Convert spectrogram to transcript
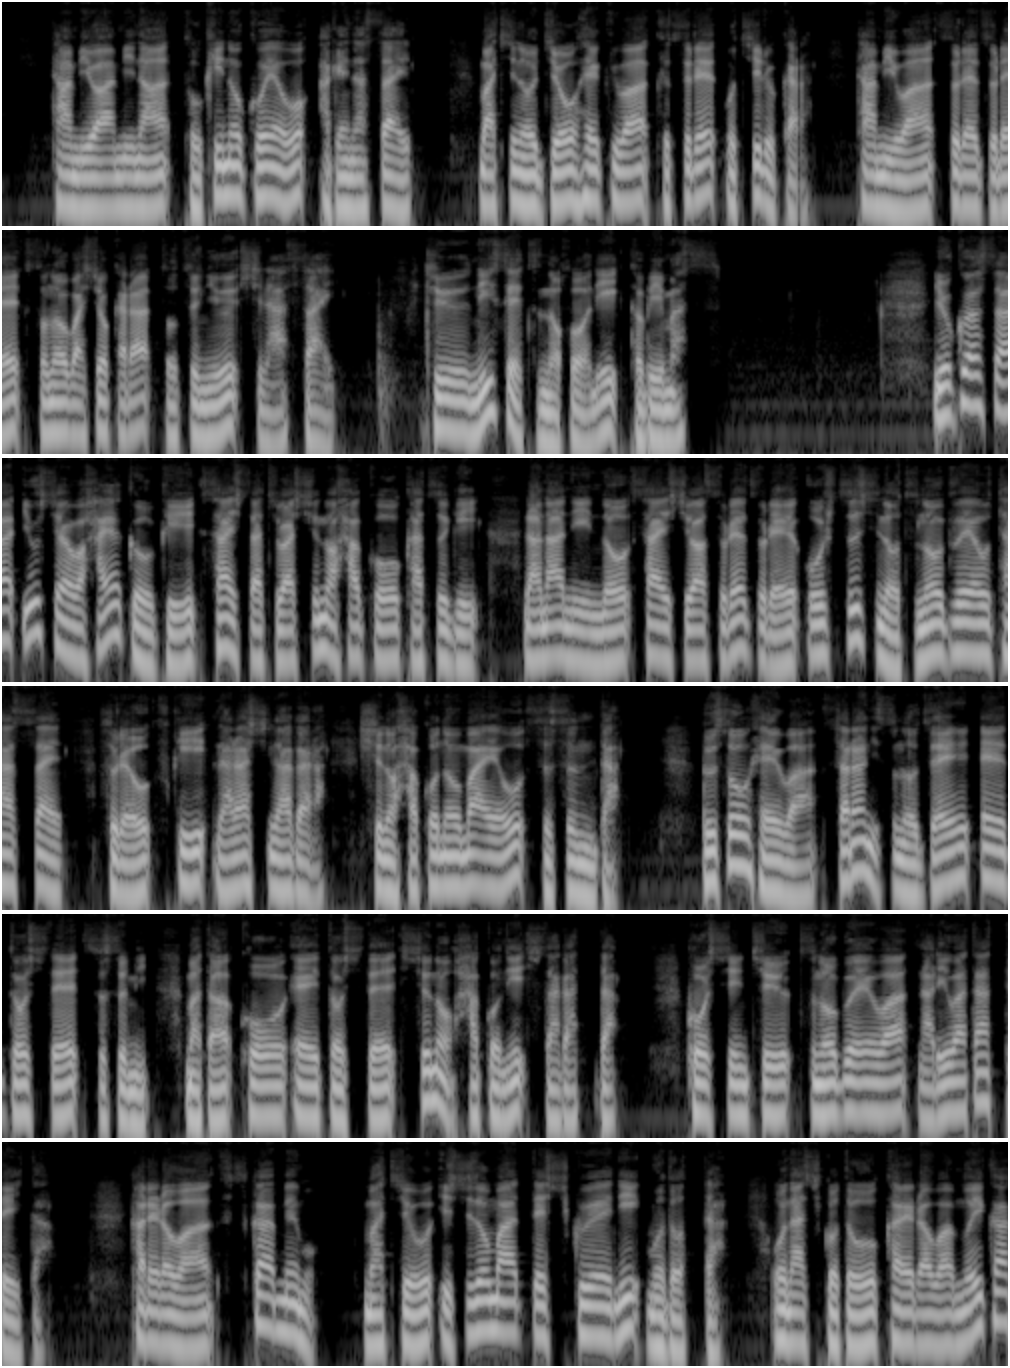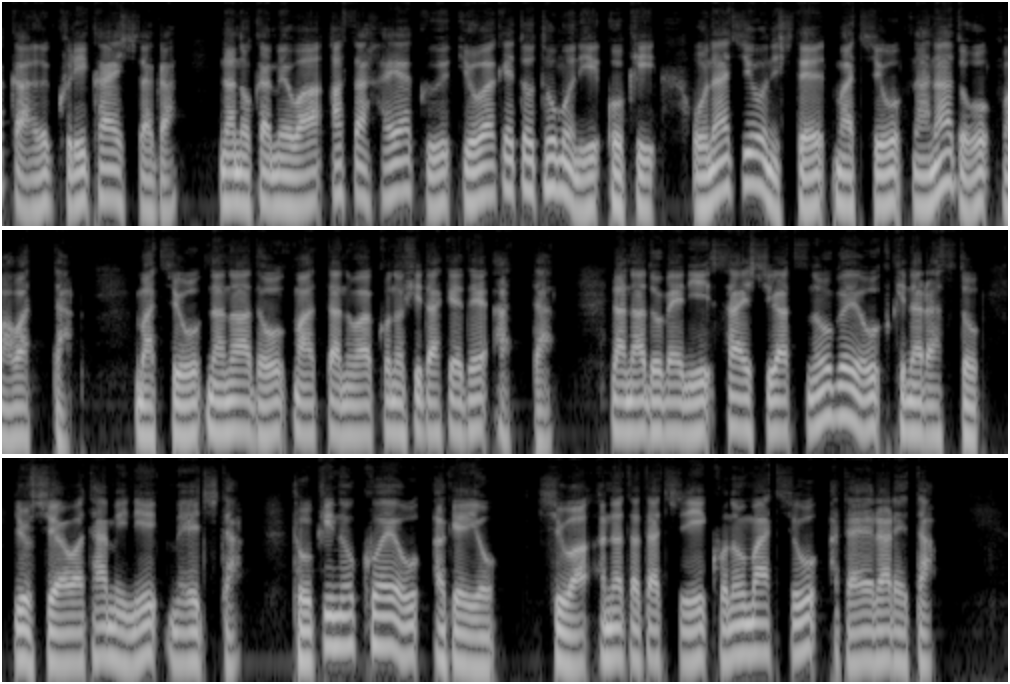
民は皆時の声を上げなさい。町の城壁は崩れ落ちるから、民はそれぞれその場所から突入しなさい。12節の方に飛びます。翌朝、ヨシアは早く起き、祭司たちは主の箱を担ぎ、7人の祭司はそれぞれお羊の角笛を携え、それを吹き鳴らしながら、主の箱の前を進んだ。武装兵はさらにその前衛として進み、また後衛として主の箱に従った。行進中、角笛は鳴り渡っていた。彼らは二日目も町を一度回って宿営に戻った。同じことを彼らは6日間繰り返したが、7日目は朝早く夜明けとともに起き、同じようにして町を7度回った。町を7度回ったのはこの日だけであった。7度目に祭司が角笛を吹き鳴らすと、ヨシアは民に命じた。時の声を上げよう。主はあなたたちにこの町を与えられた。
